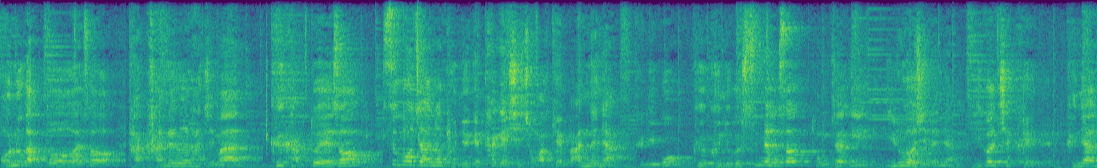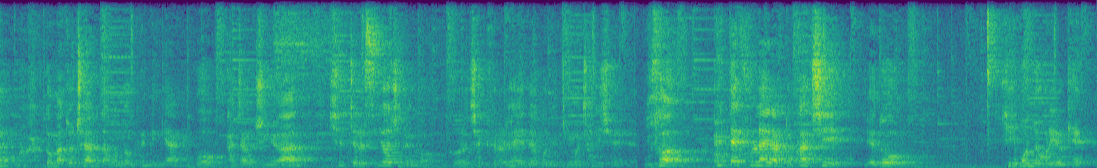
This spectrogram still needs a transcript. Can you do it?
어느 각도에서 다 가능은 하지만 그 각도에서 쓰고자 하는 근육의 타겟이 정확히 맞느냐 그리고 그 근육을 쓰면서 동작이 이루어지느냐 이걸 체크해야 돼요. 그냥 그 각도만 쫓아야 한다고 운동 되는 게 아니고 가장 중요한 실제로 쓰여지는 거 그걸 체크를 해야 되고 느낌을 찾으셔야 돼요. 우선 pec deck fly랑 똑같이 얘도 기본적으로 이렇게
